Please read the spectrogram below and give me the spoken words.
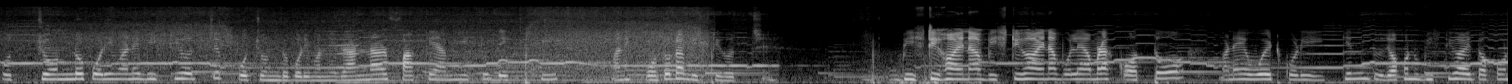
প্রচণ্ড পরিমাণে বৃষ্টি হচ্ছে, প্রচণ্ড পরিমাণে। রান্নার ফাঁকে আমি একটু দেখছি মানে কতটা বৃষ্টি হচ্ছে। বৃষ্টি হয় না, বৃষ্টি হয় না বলে আমরা কত মানে ওয়েট করি। কিন্তু যখন বৃষ্টি হয় তখন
